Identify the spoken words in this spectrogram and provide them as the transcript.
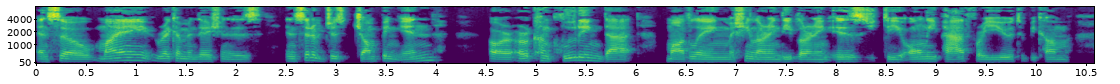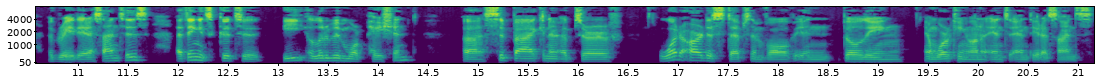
And so my recommendation is instead of just jumping in or, or concluding that modeling, machine learning, deep learning is the only path for you to become a great data scientist, I think it's good to be a little bit more patient, uh, sit back and observe what are the steps involved in building and working on an end-to-end data science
